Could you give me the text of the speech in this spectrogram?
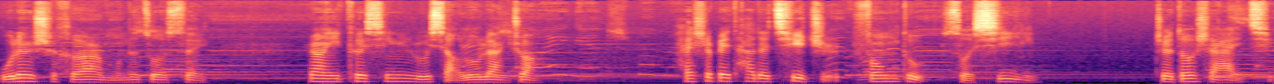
无论是荷尔蒙的作祟，让一颗心如小鹿乱撞，还是被他的气质风度所吸引，这都是爱情。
